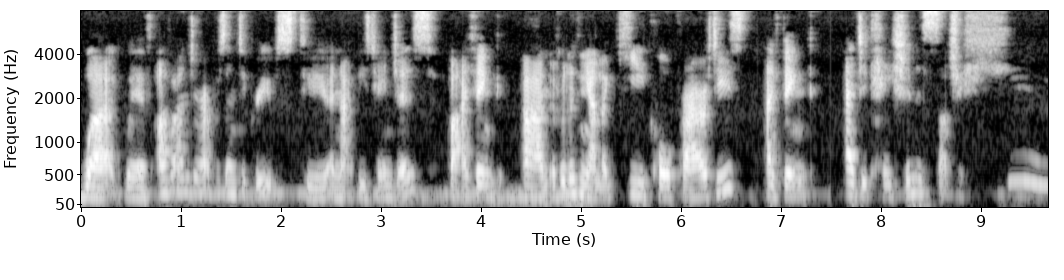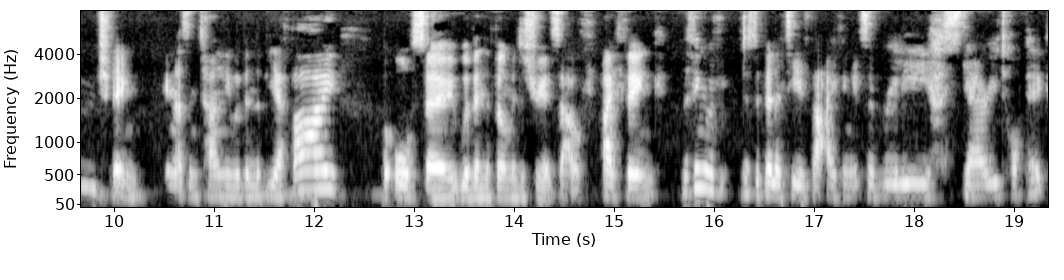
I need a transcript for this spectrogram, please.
work with other underrepresented groups to enact these changes. But I think um, if we're looking at like key core priorities, I think education is such a huge thing. I think that's internally within the BFI, but also within the film industry itself. I think the thing with disability is that I think it's a really scary topic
